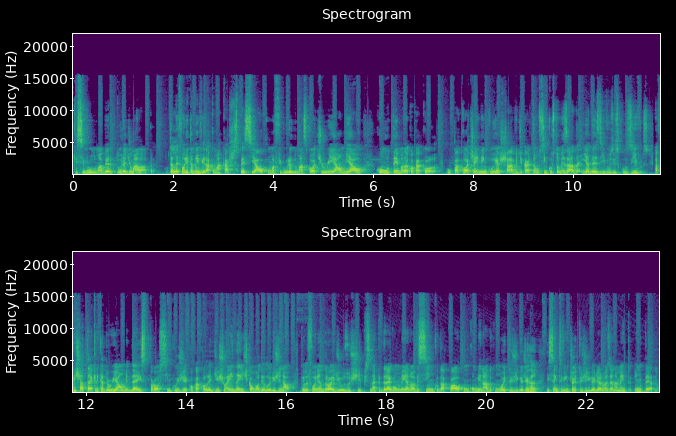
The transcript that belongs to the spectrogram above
que simula uma abertura de uma lata. O telefone também virá com uma caixa especial com uma figura do mascote Real Meow com o tema da Coca-Cola. O pacote ainda inclui a chave de cartão SIM customizada e adesivos exclusivos. A ficha técnica do Realme 10 Pro 5G Coca-Cola Edition é idêntica ao modelo original. O telefone Android usa o chip Snapdragon 695 da Qualcomm combinado com 8 GB de RAM e 128 GB de armazenamento interno.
